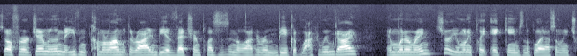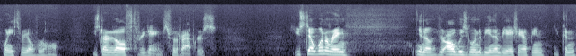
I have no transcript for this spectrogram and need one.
So for Jeremy Lin to even come along with the ride and be a veteran presence in the locker room and be a good locker room guy and win a ring, sure, you only played eight games in the playoffs, and only 23 overall. You started all of three games for the Raptors. You still won a ring. You know, you're always going to be an NBA champion. You can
